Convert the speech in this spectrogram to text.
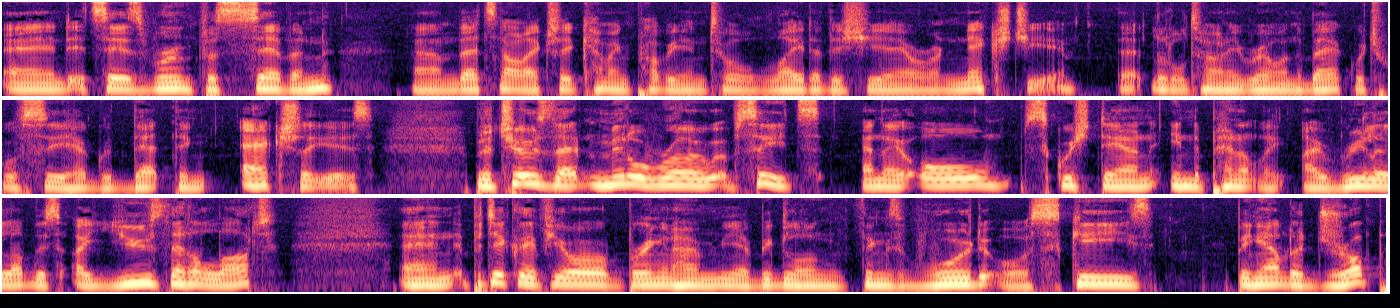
and it says room for 7. Um, that's not actually coming probably until later this year or next year, that little tiny row in the back, which we'll see how good that thing actually is. But it shows that middle row of seats and they all squish down independently. I really love this. I use that a lot. And particularly if you're bringing home you know, big long things of wood or skis, being able to drop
